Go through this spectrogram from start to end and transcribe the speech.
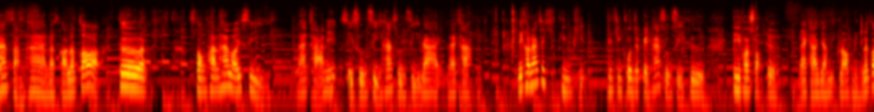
535 นะคะ แล้วก็เกิด 2504 นะคะ อันนี้ 404 504 ได้นะคะ นี่เขาน่าจะพิมพ์ผิด จริงๆ ควรจะเป็น 504 คือปีพศเกิดนะคะ ย้ำอีกรอบหนึ่ง แล้วก็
